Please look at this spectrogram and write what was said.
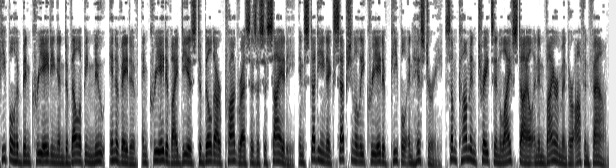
people have been creating and developing new, innovative, and creative ideas to build our progress as a society. In studying exceptionally creative people in history, some common traits in lifestyle and environment are often found.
